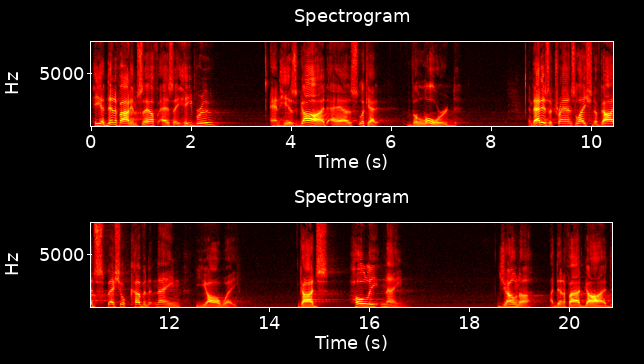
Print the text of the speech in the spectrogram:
He identified himself as a Hebrew and his God as, look at it, the Lord. And that is a translation of God's special covenant name, Yahweh. God's holy name. Jonah identified God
